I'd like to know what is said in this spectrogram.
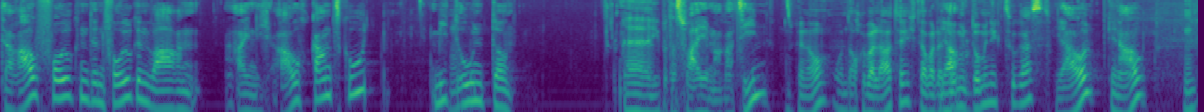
darauffolgenden Folgen waren eigentlich auch ganz gut. Mitunter äh, über das freie Magazin. Genau, und auch über LaTeX, da war der Ja. Dom Dominik zu Gast. Jawohl, genau. Hm.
